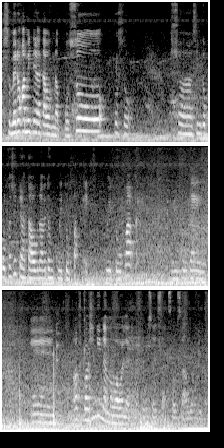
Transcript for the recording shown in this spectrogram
So, meron kami tinatawag na puso. Puso. Sa Singapore kasi tinatawag namin itong kuitupak eh. Kuitupak. Kuitugay. And, of course, hindi na mawawala naman itong sa sa sausawan dito.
